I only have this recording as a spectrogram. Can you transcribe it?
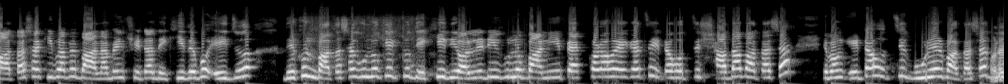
বাতাসা কীভাবে বানাবেন সেটা দেখিয়ে দেবো। এই যে দেখুন বাতাসাগুলোকে একটু দেখিয়ে দিই। অলরেডি এগুলো বানিয়ে প্যাক করা হয়ে গেছে। এটা হচ্ছে সাদা বাতাসা এবং এটা হচ্ছে গুড়ের বাতাসা। মানে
